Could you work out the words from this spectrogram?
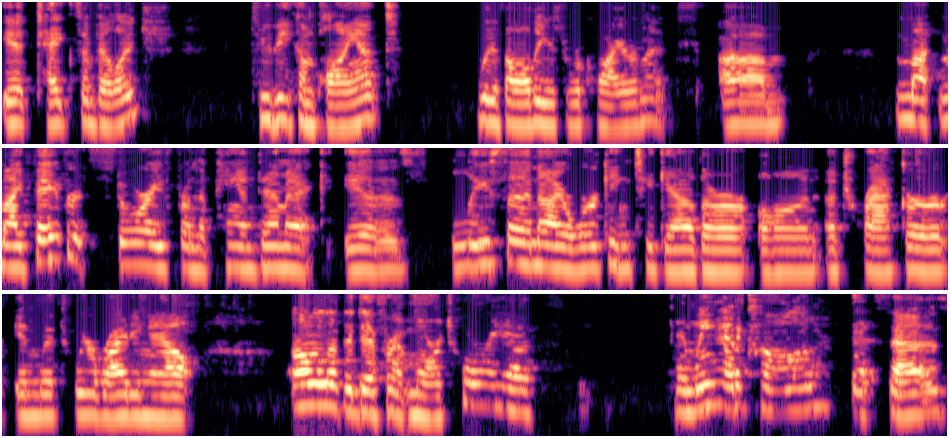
it takes a village to be compliant with all these requirements. Um, my, my favorite story from the pandemic is Lisa and I are working together on a tracker in which we're writing out all of the different moratoria. And we had a column that says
